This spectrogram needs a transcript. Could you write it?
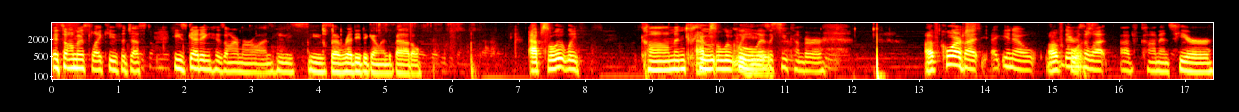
it's almost like he's adjust. He's getting his armor on. He's he's uh, ready to go into battle. Absolutely. Calm and cu- Absolutely cool as a cucumber. Of course. But uh, you know, Of there's a lot of comments here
